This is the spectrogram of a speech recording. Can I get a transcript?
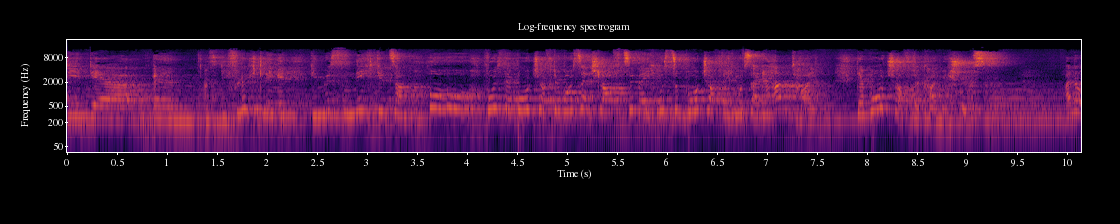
die, der, ähm, also die Flüchtlinge, die müssen nicht jetzt sagen, oh, wo ist der Botschafter, wo ist sein Schlafzimmer, ich muss zum Botschafter, ich muss seine Hand halten. Der Botschafter kann mich schützen. Hallo,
